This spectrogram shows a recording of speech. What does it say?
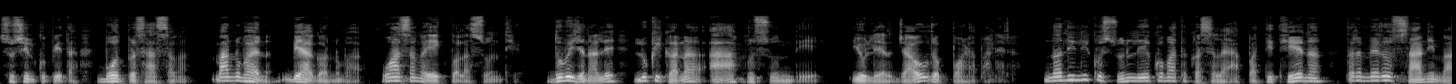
सुशीलको पिता बोध प्रसादसँग मान्नु भएन बिहा गर्नुभयो। उहाँसँग एक तोला सुन थियो। दुवैजनाले लुकिकन आ आफ्नो सुन दिए। यो लिएर जाऊ र पढ भनेर। नलिनीको सुन लिएकोमा त कसैलाई आपत्ति थिएन तर मेरो सानीमा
